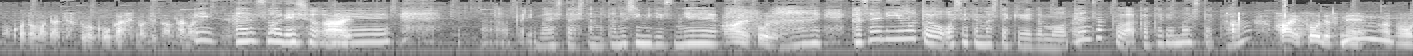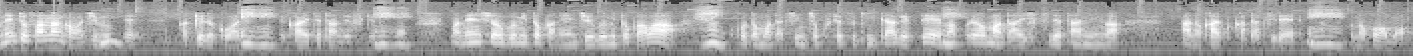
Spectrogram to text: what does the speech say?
の子供たちすごくお菓子の時間楽しみにして、えー、あ、そうでしょうね。はいりました。明日も楽しみですね。はい、そうです。はい。飾りようとおっしゃってましたけれども、短冊は書かれましたか？はい、そうですね。うん、あの年長さんなんかは自分で書ける子は自分で書いてたんですけども、えー、まあ年少組とか年中組とかは、はい、子供たちに直接聞いてあげて、まあこれをまあ代筆で担任があの書く形で、えー、この方も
